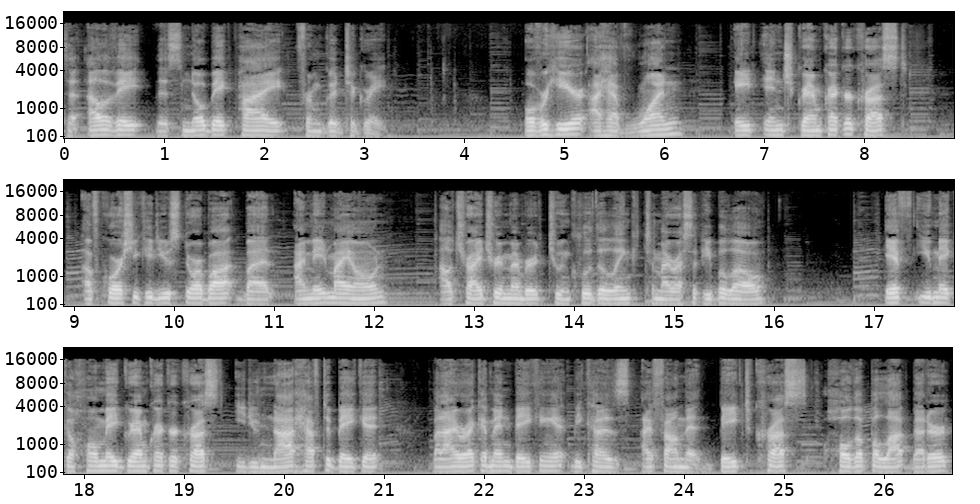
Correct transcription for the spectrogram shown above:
to elevate this no-bake pie from good to great. Over here I have one 8 inch graham cracker crust. Of course you could use store-bought but I made my own I'll try to remember to include the link to my recipe below. If you make a homemade graham cracker crust, you do not have to bake it, but I recommend baking it because I found that baked crusts hold up a lot better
